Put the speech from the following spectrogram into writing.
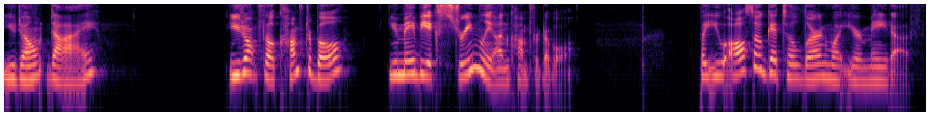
You don't die. You don't feel comfortable. You may be extremely uncomfortable. But you also get to learn what you're made of.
